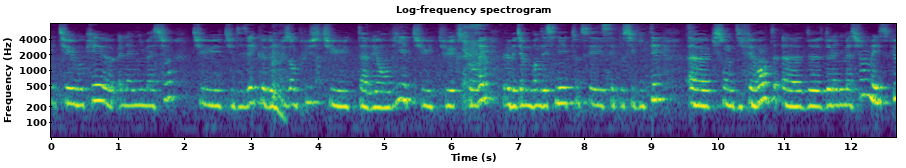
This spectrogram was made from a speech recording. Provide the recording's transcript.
Et tu évoquais euh, l'animation. Tu, disais que de plus en plus, tu avais envie et tu, explorais le médium bande dessinée, toutes ces, possibilités euh, qui sont différentes de, l'animation. Mais est-ce que,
